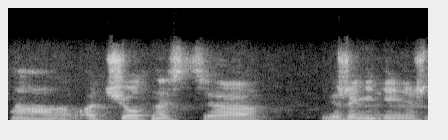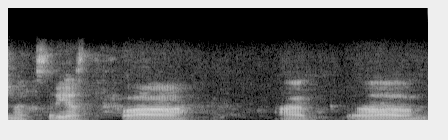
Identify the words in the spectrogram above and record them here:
А, отчетность, а, движение денежных средств, а, а, а,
